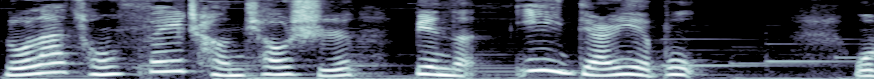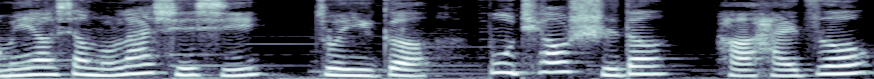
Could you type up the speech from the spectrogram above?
罗拉从非常挑食变得一点儿也不。我们要向罗拉学习，做一个不挑食的好孩子哦。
